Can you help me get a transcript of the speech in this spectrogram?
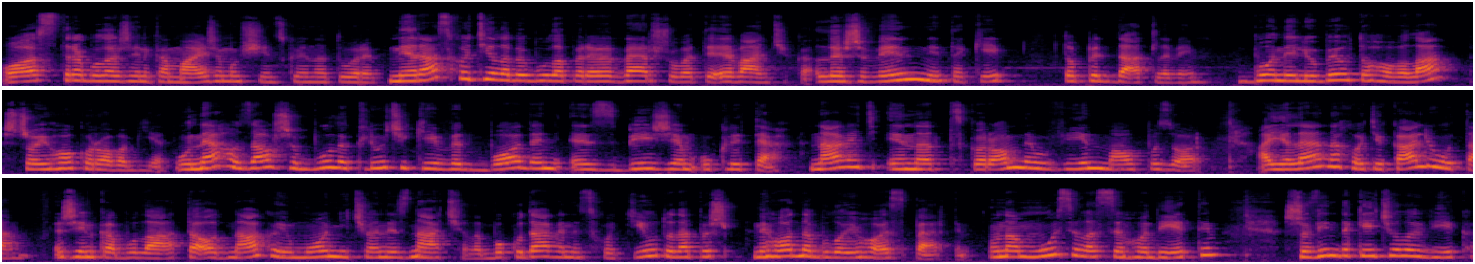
Остра була жінка майже мужчинської натури. Не раз хотіла би була перевершувати Іванчика, лиш він не такий то піддатливий. Бо не любив того вола, що його корова б'є. У нього завжди були ключики від бодень з збіжжям у клітях. Навіть і над скоромним він мав позор. А Єлена, хоч яка люта жінка була, та однако йому нічого не значила, бо куди він не схотів, туди пиш негодно було його есперти. Вона мусила се годити, що він такий чоловік,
